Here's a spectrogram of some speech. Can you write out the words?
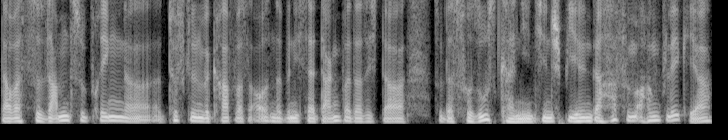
da was zusammenzubringen. Da tüfteln wir gerade was aus und da bin ich sehr dankbar, dass ich da so das Versuchskaninchen spielen darf im Augenblick, ja.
